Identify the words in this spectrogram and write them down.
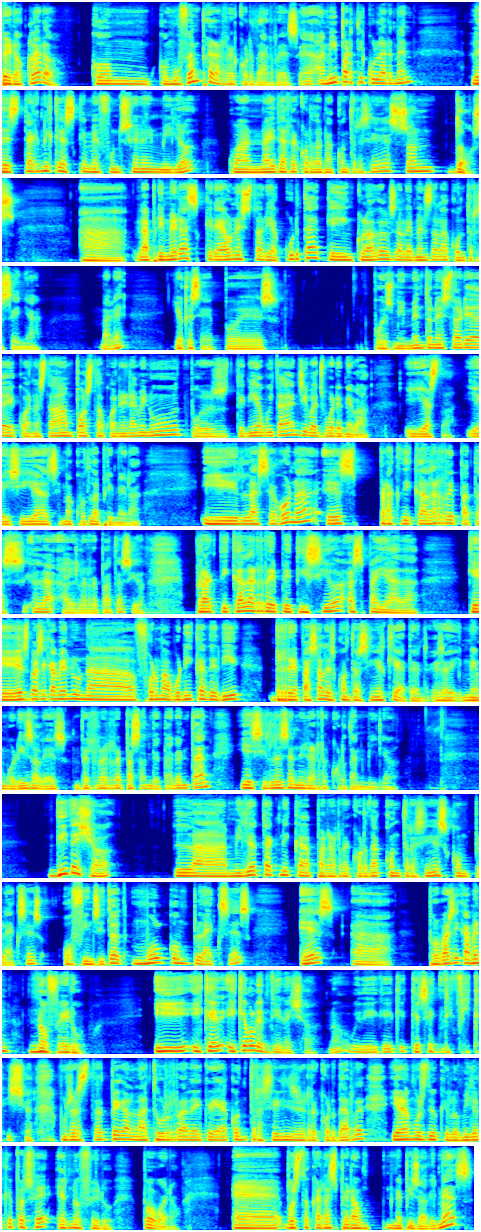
però, claro, com, com ho fem per a recordar-les? A mi particularment les tècniques que me funcionen millor quan he de recordar una contrasenya són dos. Uh, la primera és crear una història curta que inclogui els elements de la contrasenya. Vale? Jo què sé, pues, pues m'invento una història de quan estava en posta, quan era minut, pues tenia 8 anys i vaig veure nevar. I ja està. I així ja se m'acut la primera. I la segona és practicar la repetició, la, ai, la repetició, practicar la repetició espaiada que és bàsicament una forma bonica de dir repassa les contrasenyes que ja tens, és a dir, memoritza-les, ves repassant de tant en tant i així les aniràs recordant millor. Dit això, la millor tècnica per a recordar contrasenyes complexes o fins i tot molt complexes és, eh, però bàsicament, no fer-ho. I, i, què, I què volem dir això? No? Vull dir, què, què, significa això? Ens ha estat pegant la turra de crear contrasenyes i recordar-les i ara ens diu que el millor que pots fer és no fer-ho. Però bueno, eh, vos tocarà esperar un, un episodi més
